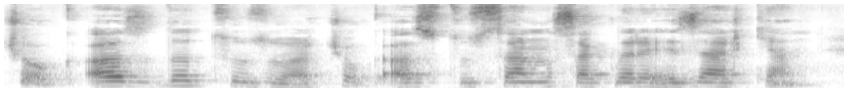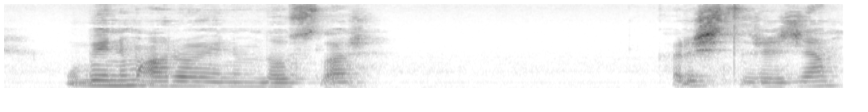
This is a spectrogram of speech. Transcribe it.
Çok az da tuz var. Çok az tuz sarımsakları ezerken. Bu benim ara öğünüm dostlar. Karıştıracağım.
